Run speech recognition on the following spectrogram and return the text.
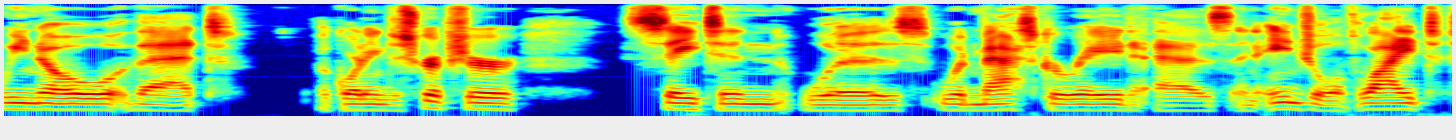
we know that according to scripture, Satan was would masquerade as an angel of light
